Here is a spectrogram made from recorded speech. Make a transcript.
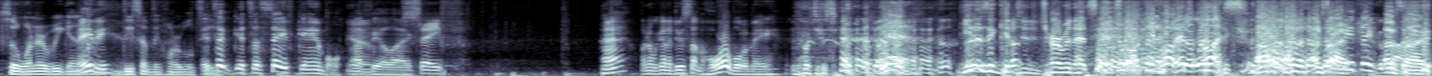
so when are we gonna Maybe. do something horrible to It's you? a it's a safe gamble. Yeah. I feel like. Safe. Huh? When are we gonna do something horrible to me? Is what you said? yeah. he doesn't get to determine that schedule. That's us. Oh, I'm, I'm sorry. me think I'm sorry.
